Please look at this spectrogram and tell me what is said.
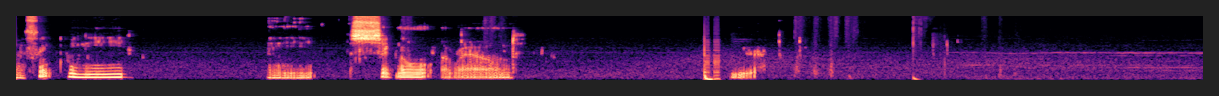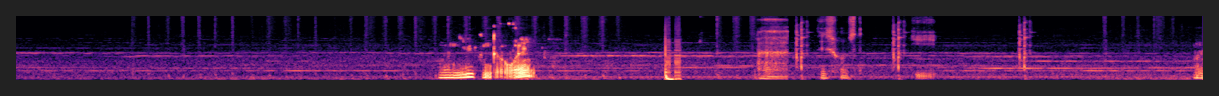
I think we need a signal around here. And you can go in. Uh, this one's the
